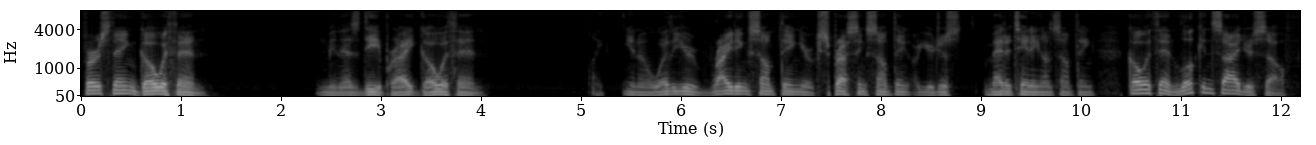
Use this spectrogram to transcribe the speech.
First thing, go within. I mean, that's deep, right? Go within. Like, you know, whether you're writing something, you're expressing something, or you're just meditating on something, go within. Look inside yourself.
